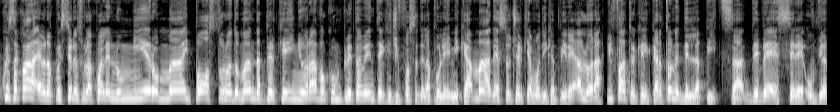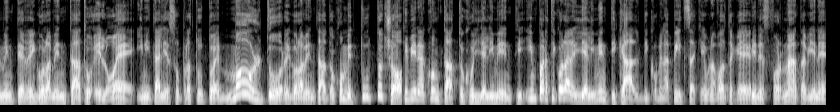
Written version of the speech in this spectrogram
questa qua è una questione sulla quale non mi ero mai posto una domanda perché ignoravo completamente che ci fosse della polemica, ma adesso cerchiamo di capire. Allora, il fatto è che il cartone della pizza deve essere ovviamente regolamentato e lo è, in Italia soprattutto è molto regolamentato come tutto ciò che viene a contatto con gli alimenti, in particolare gli alimenti caldi come la pizza che una volta che viene sfornata, viene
